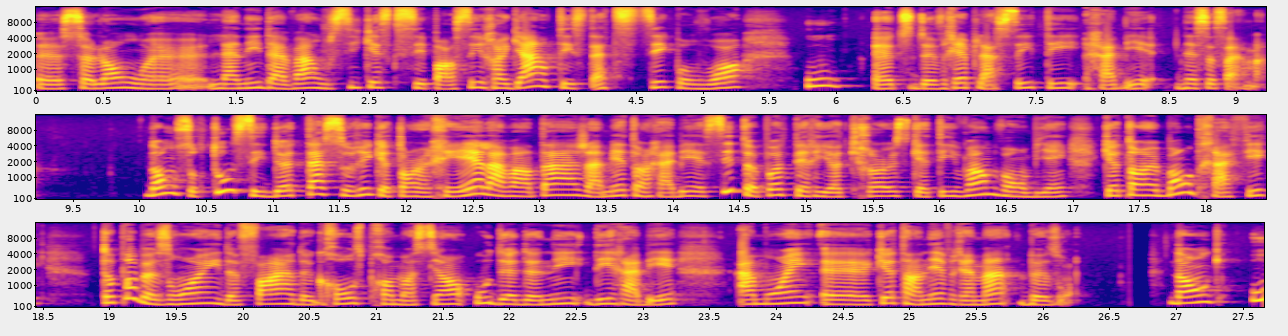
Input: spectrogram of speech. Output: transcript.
euh, selon euh, l'année d'avant aussi, qu'est-ce qui s'est passé? Regarde tes statistiques pour voir où euh, tu devrais placer tes rabais nécessairement. Donc, surtout, c'est de t'assurer que tu as un réel avantage à mettre un rabais. Si tu n'as pas de période creuse, que tes ventes vont bien, que tu as un bon trafic, tu n'as pas besoin de faire de grosses promotions ou de donner des rabais, à moins que tu en aies vraiment besoin. Donc, où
